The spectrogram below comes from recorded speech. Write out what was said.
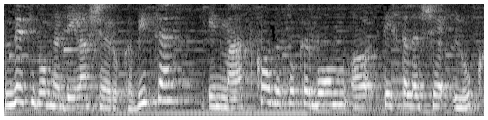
Zdaj si bom nadela še rokavice in masko, zato ker bom uh, stehtala še luk.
